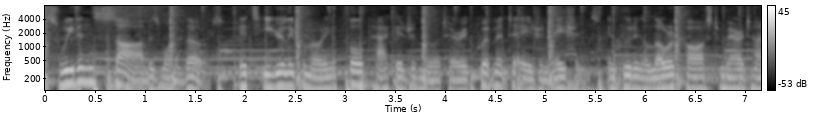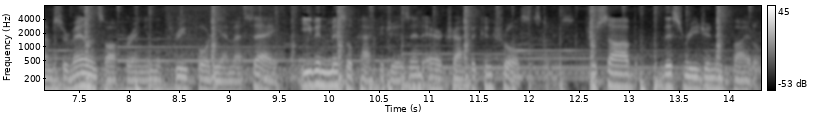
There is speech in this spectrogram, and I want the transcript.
Sweden's Saab is one of those. It's eagerly promoting a full package of military equipment to Asian nations, including a lower cost maritime surveillance offering in the 340 MSA, even missile packages and air traffic control systems. For Saab, this region is vital.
